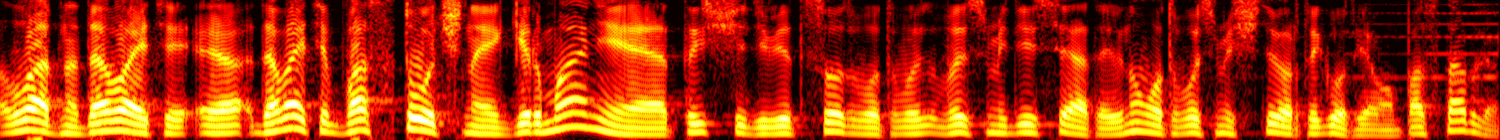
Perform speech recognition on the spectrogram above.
ладно, давайте, э, давайте Восточная Германия 1980 ну вот 84 год я вам поставлю.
